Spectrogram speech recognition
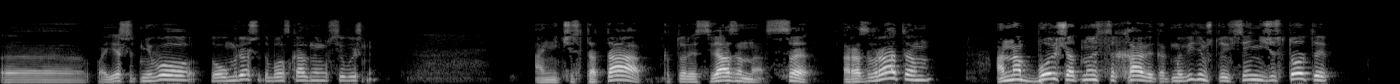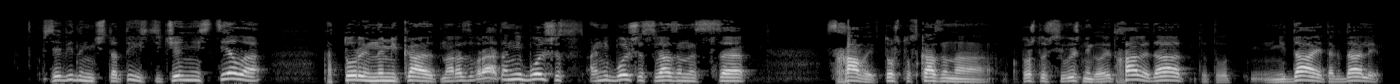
э, поешь от него, то умрешь, это было сказано ему Всевышним. А нечистота, которая связана с развратом, она больше относится к Хаве, как мы видим, что и все нечистоты, все виды нечистоты, истечения из тела, которые намекают на разврат, они больше, они больше связаны с, с хавой. То, что сказано, то, что Всевышний говорит хаве, да, это вот не да и так далее.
